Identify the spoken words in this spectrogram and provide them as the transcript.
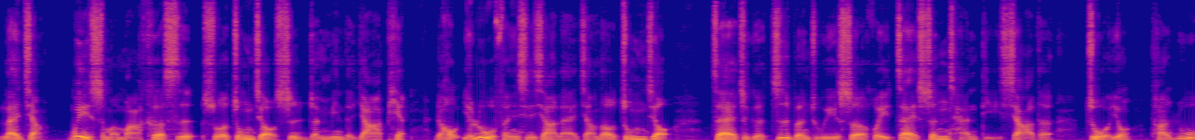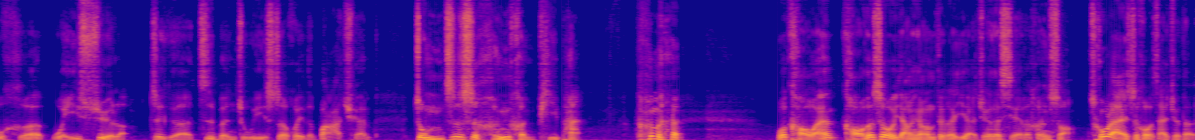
来讲为什么马克思说宗教是人民的鸦片，然后一路分析下来，讲到宗教在这个资本主义社会再生产底下的作用，它如何维续了这个资本主义社会的霸权。总之是狠狠批判。那么我考完考的时候洋洋得意啊，觉得写的很爽，出来之后才觉得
